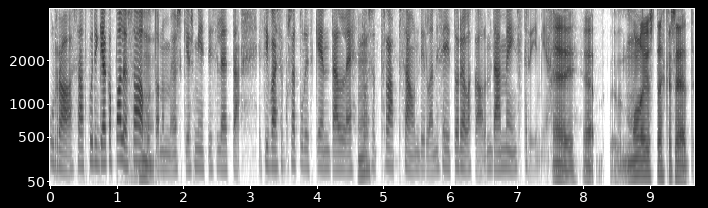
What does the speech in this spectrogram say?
uraa? Sä oot kuitenkin aika paljon saavuttanut myöskin, jos miettii sille, että, että siinä vaiheessa kun sä tulit kentälle Mm. tuossa trap soundilla, niin se ei todellakaan ole mitään mainstreamia. Ei. Ja mulla on just ehkä se, että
